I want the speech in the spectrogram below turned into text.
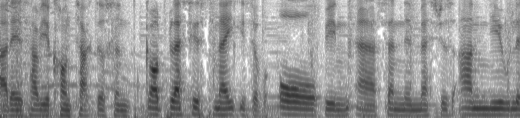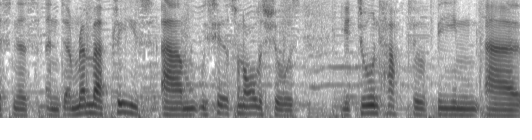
That is how you contact us, and God bless you tonight. You have all been uh, sending messages and new listeners. And, and remember, please, um, we see this on all the shows. You don't have to have been uh,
